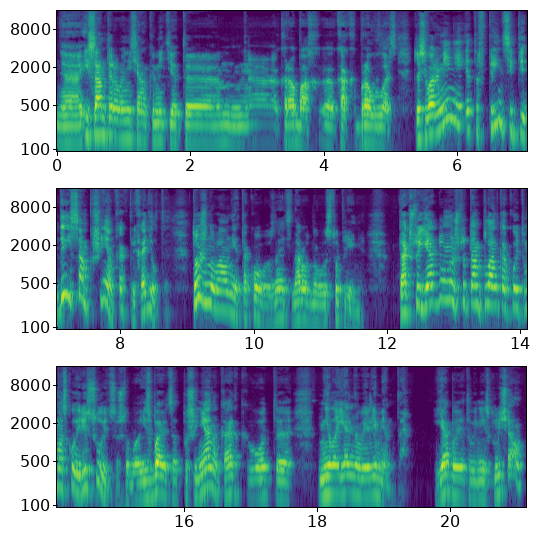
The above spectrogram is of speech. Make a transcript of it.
Э, и сам Тераванесян, комитет э, э, Карабах, как брал власть. То есть в Армении это в принципе, да и сам Пашинян как приходил-то, тоже на волне такого, знаете, народного выступления. Так что я думаю, что там план какой-то Москвой рисуется, чтобы избавиться от Пашиняна как от нелояльного элемента. Я бы этого не исключал.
